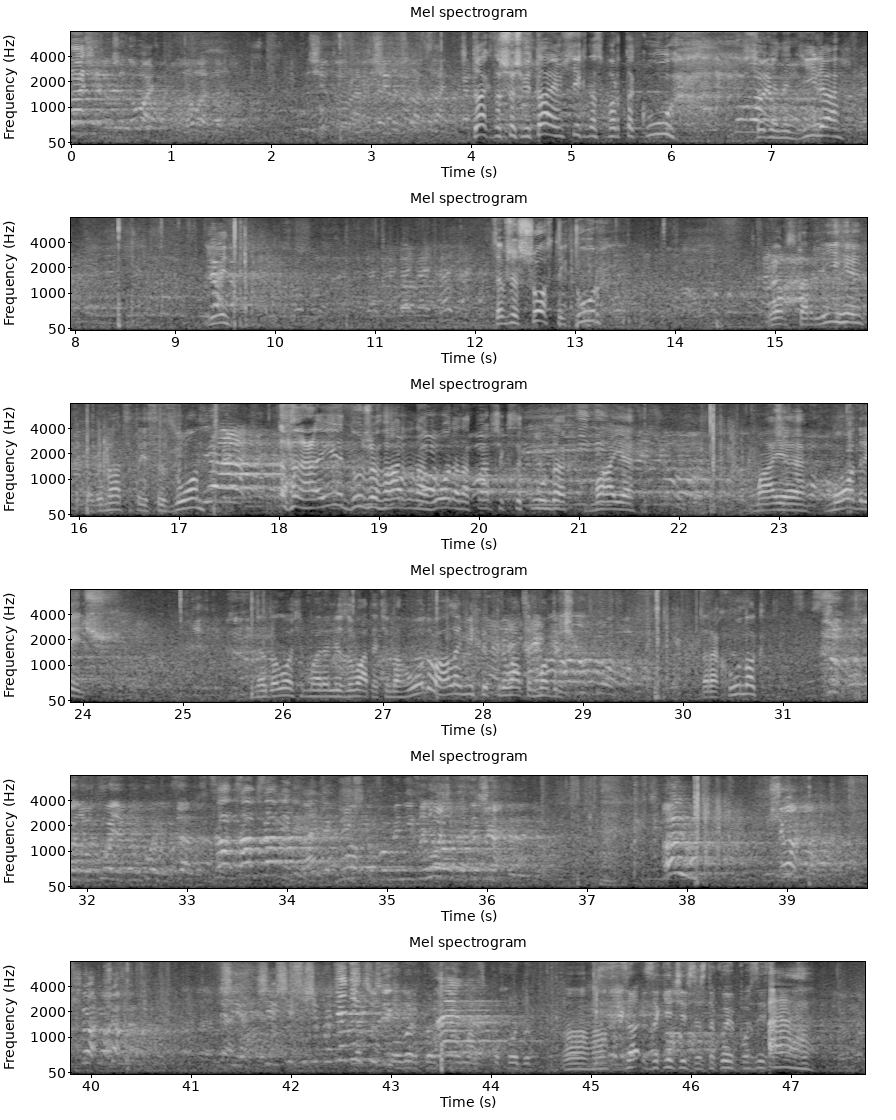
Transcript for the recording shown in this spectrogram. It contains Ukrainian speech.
начали уже, давай. Так, ну що ж, вітаємо всіх на Спартаку. Сьогодні неділя. І це вже шостий тур World Ліги, 11 сезон. І дуже гарна нагода на перших секундах має, має Модрич. Не вдалося йому реалізувати цю нагоду, але міг відкривати Модрич рахунок. Ще, ще, ще, ще, потягніть сюди. Оверперформанс, походу. За, закінчився з такої позиції.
